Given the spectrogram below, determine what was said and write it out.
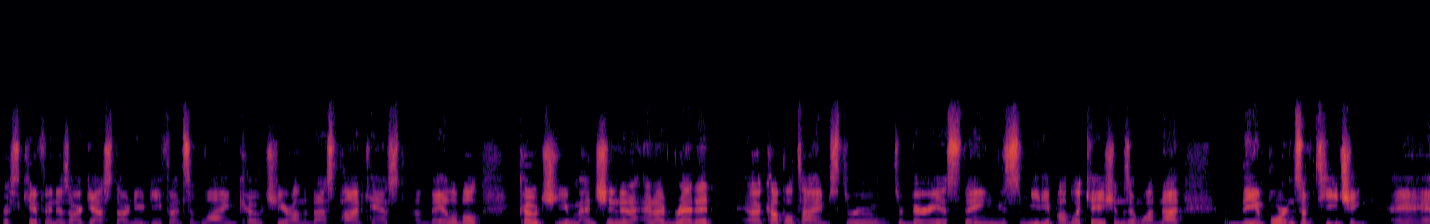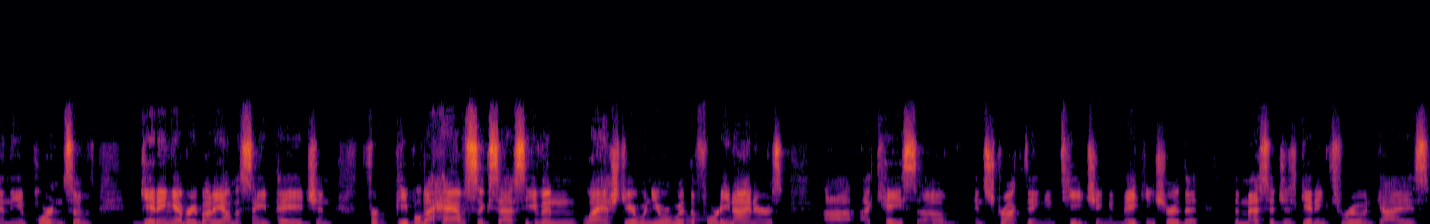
Chris Kiffin is our guest, our new defensive line coach here on the best podcast available. Coach, you mentioned, and I've read it a couple times through through various things, media publications and whatnot, the importance of teaching and the importance of getting everybody on the same page and for people to have success. Even last year when you were with the 49ers, uh, a case of instructing and teaching and making sure that the message is getting through and guys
